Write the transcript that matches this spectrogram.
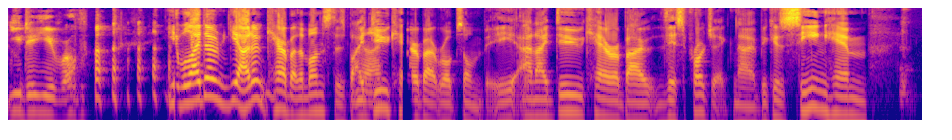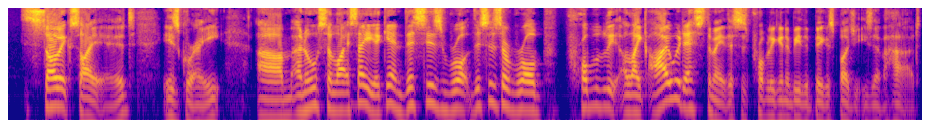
you do, you, Rob. yeah, well, I don't. Yeah, I don't care about the Munsters, but no. I do care about Rob Zombie, and I do care about this project now because seeing him so excited is great. Um, and also, like I say again, this is Rob. This is a Rob. Probably like I would estimate this is probably going to be the biggest budget he's ever had.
